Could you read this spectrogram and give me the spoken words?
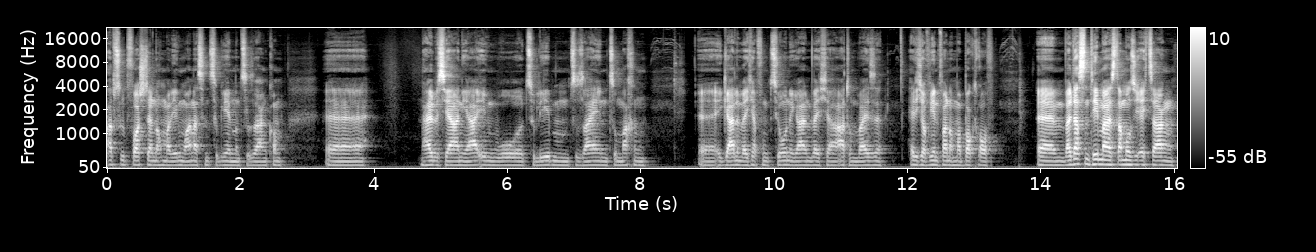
absolut vorstellen, nochmal irgendwo anders hinzugehen und zu sagen, komm, äh, ein halbes Jahr, ein Jahr irgendwo zu leben, zu sein, zu machen, äh, egal in welcher Funktion, egal in welcher Art und Weise, hätte ich auf jeden Fall nochmal Bock drauf. Ähm, weil das ein Thema ist, da muss ich echt sagen,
